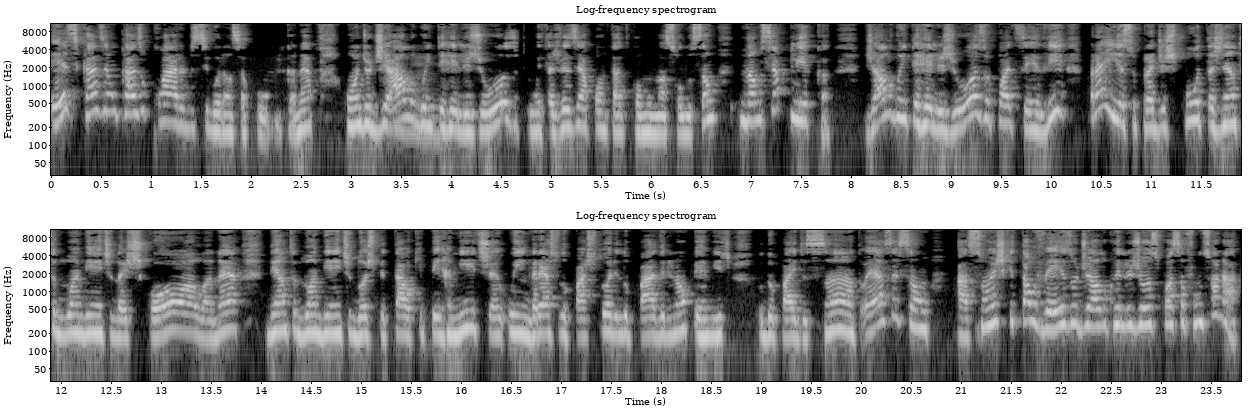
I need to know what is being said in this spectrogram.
esse caso é um caso claro de segurança pública, né, onde o diálogo uhum. interreligioso, que muitas vezes é apontado como uma solução, não se aplica. Diálogo interreligioso pode servir para isso, para disputas dentro do ambiente da escola, né, dentro do ambiente do hospital que permite o ingresso do pastor e do padre e não permite o do pai de santo, santo. Essas são ações que talvez o diálogo religioso possa funcionar.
